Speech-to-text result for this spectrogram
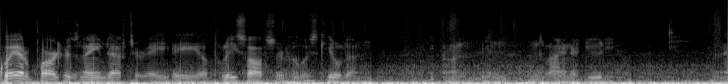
Cuellar Park was named after a, a, a police officer who was killed on, on in, in the line of duty. I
